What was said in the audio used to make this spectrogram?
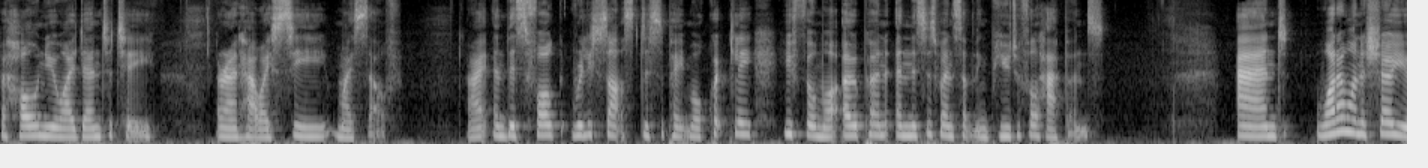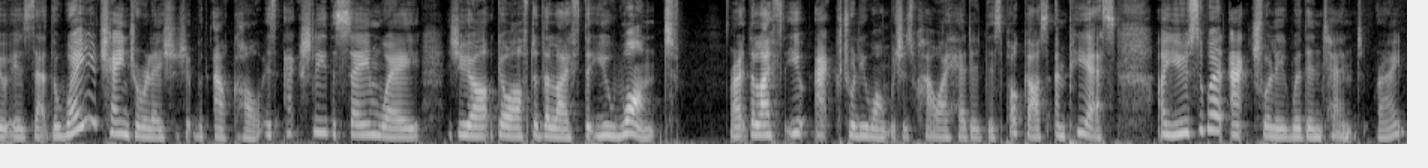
A whole new identity around how I see myself. Right? And this fog really starts to dissipate more quickly. You feel more open, and this is when something beautiful happens. And what I want to show you is that the way you change your relationship with alcohol is actually the same way as you go after the life that you want right? The life that you actually want, which is how I headed this podcast. And P.S., I use the word actually with intent, right?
